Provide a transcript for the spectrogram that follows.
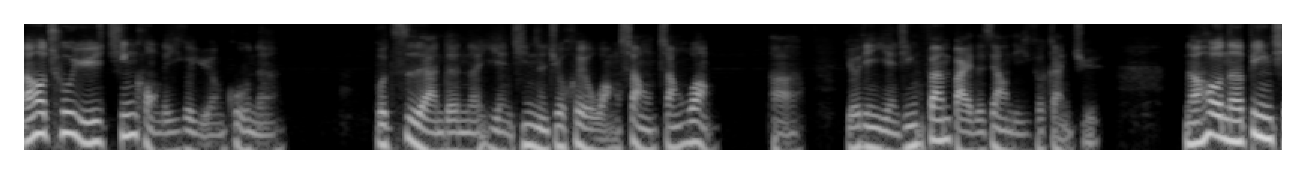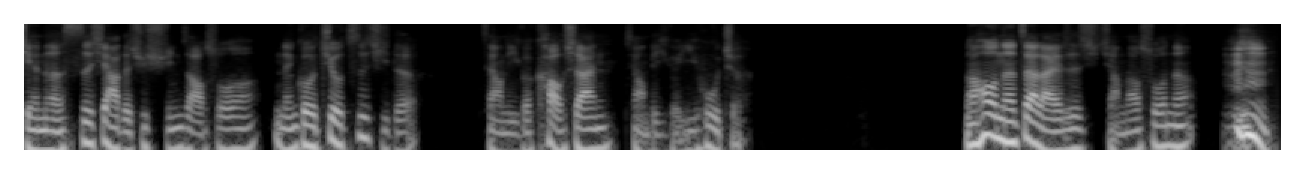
然后出于惊恐的一个缘故呢，不自然的呢，眼睛呢就会往上张望啊，有点眼睛翻白的这样的一个感觉，然后呢，并且呢，私下的去寻找说能够救自己的这样的一个靠山，这样的一个医护者。然后呢，再来是讲到说呢，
